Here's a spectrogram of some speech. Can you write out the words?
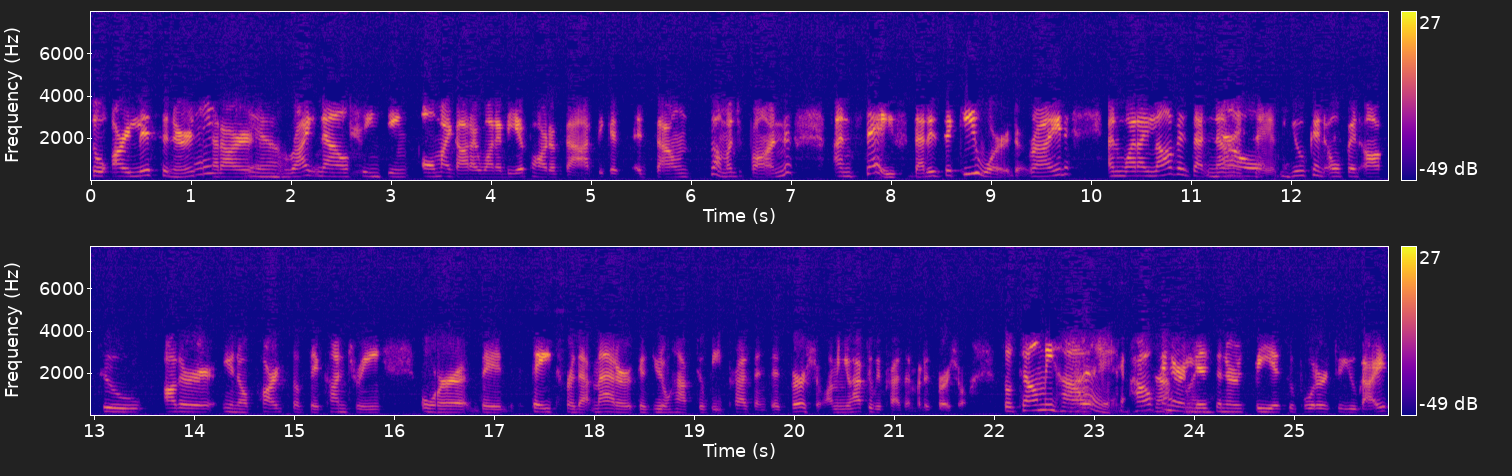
So our listeners Thank that are you. right now thinking, oh my God, I want to be a part of that because it sounds so much fun and safe. That is the key word, right? And what I love is that now you can open up to other, you know, parts of the country or the state for that matter, because you don't have to be present. It's virtual. I mean, you have to be present, but it's virtual. So tell me how right, how exactly. can our listeners be a supporter to you guys?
